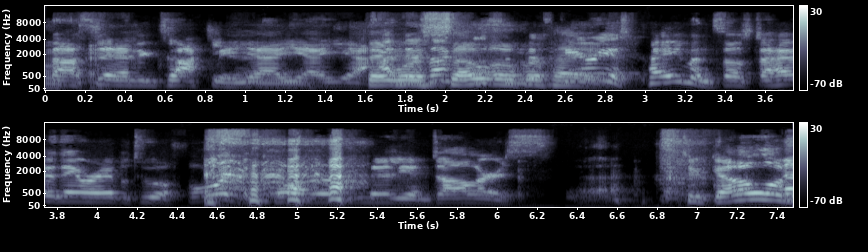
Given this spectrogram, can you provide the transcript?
That's it, exactly. Yeah, yeah, yeah. They and were so overpaid. mysterious payments as to how they were able to afford the quarter of a million dollars to go under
